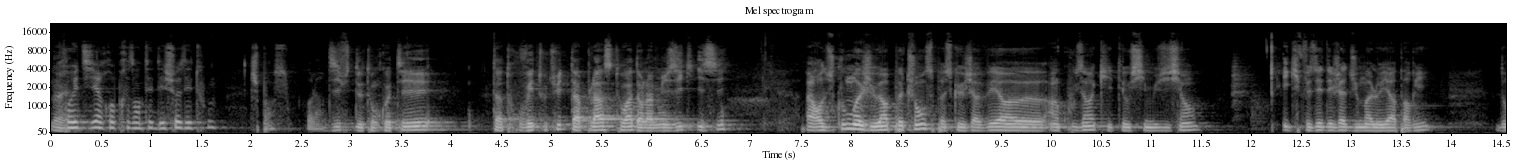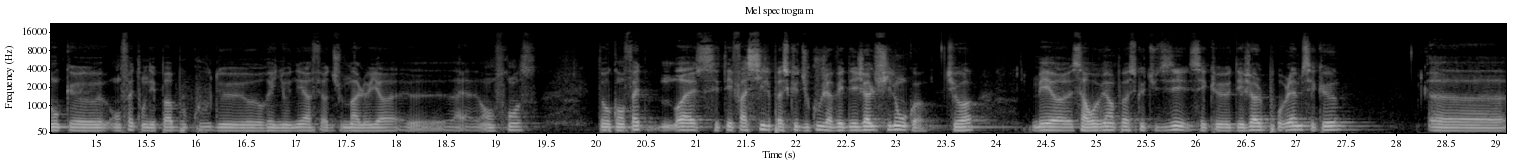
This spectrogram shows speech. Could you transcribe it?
Ouais. redire, représenter des choses et tout, je pense. Voilà. Diff, de ton côté, t'as trouvé tout de suite ta place, toi, dans la musique ici? Alors du coup, moi j'ai eu un peu de chance parce que j'avais euh, un cousin qui était aussi musicien et qui faisait déjà du maloya à Paris. Donc euh, en fait, on n'est pas beaucoup de réunionnais à faire du maloya euh, en France. Donc en fait, ouais, c'était facile parce que du coup, j'avais déjà le filon, quoi, tu vois. Mais euh, ça revient un peu à ce que tu disais, c'est que déjà le problème, c'est que euh,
